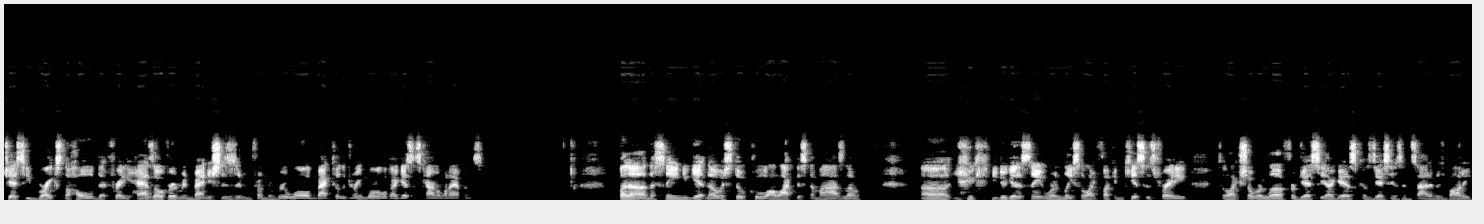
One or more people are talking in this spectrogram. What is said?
Jesse breaks the hold that Freddy has over him and banishes him from the real world back to the dream world. I guess is kind of what happens. But uh, the scene you get though is still cool. I like this demise though. Uh, you, you do get a scene where Lisa like fucking kisses Freddy to like show her love for Jesse, I guess, because Jesse's inside of his body.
